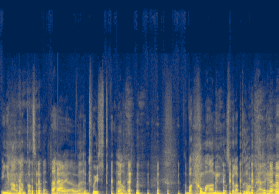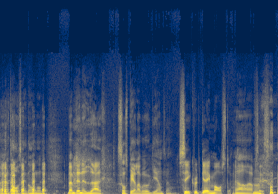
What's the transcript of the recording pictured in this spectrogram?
Ingen hade väntat sig det. Det Nej, har varit nej. en twist. Ja. Så bara kommer han in och spelar Brugg här i ett avsnitt någon gång. Vem det nu är som spelar Brugg egentligen. Secret Game Master. Ja, ja precis.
